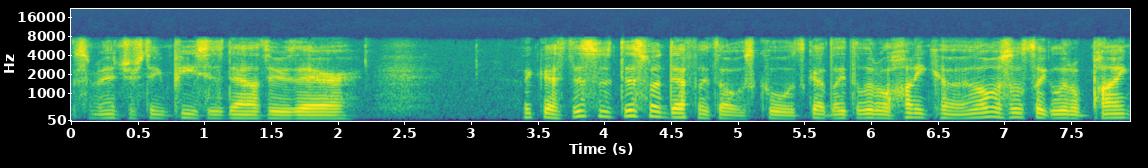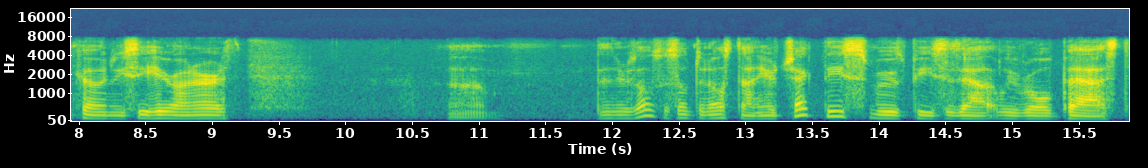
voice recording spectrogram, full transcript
some interesting pieces down through there. I guess this is this one definitely thought was cool. It's got like the little honeycomb. It almost looks like a little pine cone you see here on Earth. Um, then there's also something else down here. Check these smooth pieces out we rolled past.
